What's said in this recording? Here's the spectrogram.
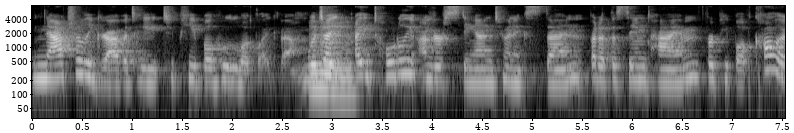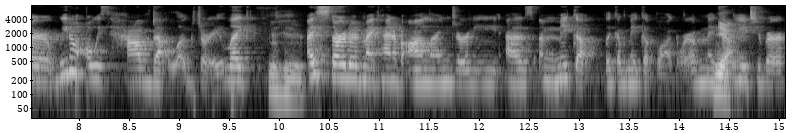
naturally gravitate to people who look like them, which Mhm. I, I totally understand to an extent. But at the same time, for people of color, we don't always have that luxury. Like, Mhm. I started my kind of online journey as a makeup, like a makeup blogger, a makeup Yeah. YouTuber.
